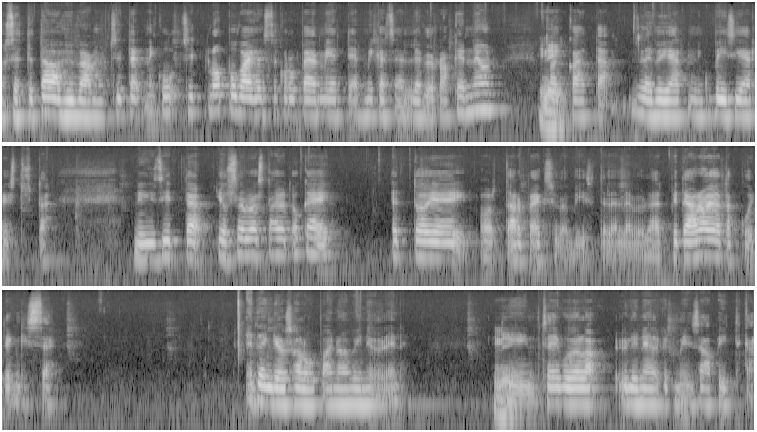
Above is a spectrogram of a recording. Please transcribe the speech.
on se, että tämä on hyvä, mutta sitten niinku, sit loppuvaiheessa, kun rupeaa miettimään, että mikä sen levyn rakenne on, Niin. vaikka että levyjär, niin kuin biisijärjestystä. Niin sitten jossain vaiheessa tajut, että okei, että toi ei ole tarpeeksi hyvä biisi tälle levylle. Että pitää rajata kuitenkin se, etenkin jos haluaa painaa vinyylin. Niin. Niin. se ei voi olla yli 40 minsaa pitkä.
